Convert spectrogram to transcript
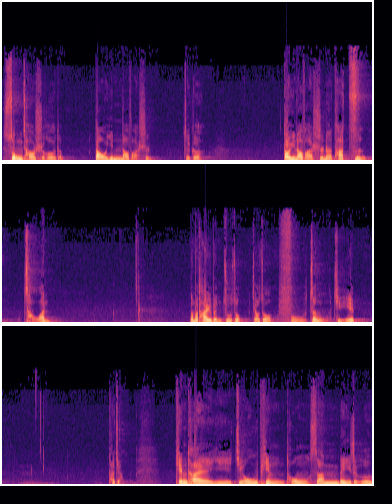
宋朝时候的道音老法师。这个道音老法师呢，他字草庵。那么他有一本著作叫做《辅正解》，他讲：天台以九品同三倍者，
